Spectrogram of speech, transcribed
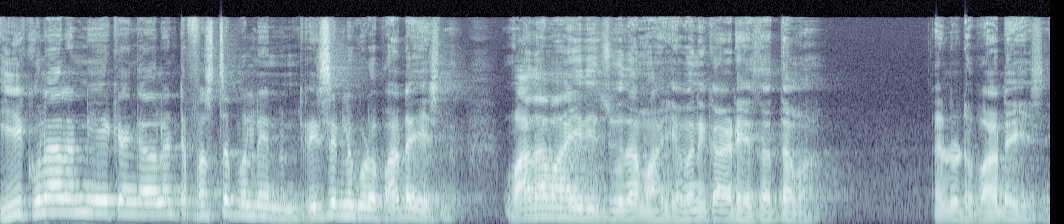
ఈ కులాలన్నీ ఏకం కావాలంటే ఫస్ట్ ఆఫ్ ఆల్ నేను రీసెంట్గా కూడా పాట చేసిన. వాదమా ఇది చూదమా ఎవని కాడే సద్దమా అటువంటి పాట చేసిన.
